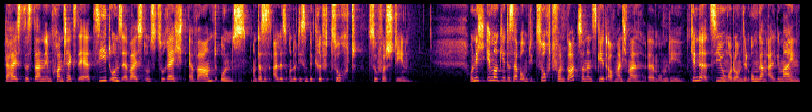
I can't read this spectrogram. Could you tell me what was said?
Da heißt es dann im Kontext, er erzieht uns, er weist uns zurecht, er warnt uns. Und das ist alles unter diesem Begriff Zucht zu verstehen. Und nicht immer geht es aber um die Zucht von Gott, sondern es geht auch manchmal ähm, um die Kindererziehung oder um den Umgang allgemein.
